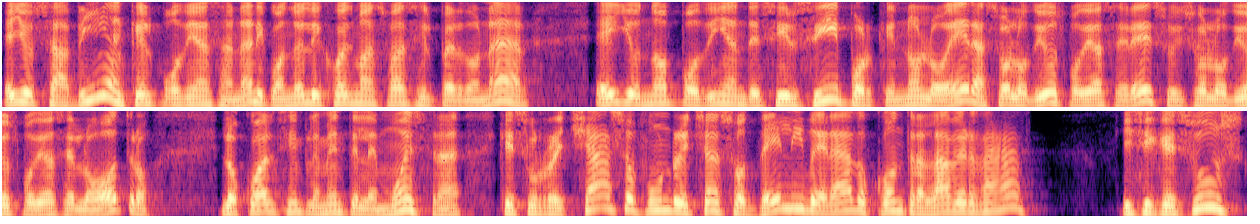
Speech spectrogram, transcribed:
Ellos sabían que Él podía sanar y cuando Él dijo es más fácil perdonar, ellos no podían decir sí porque no lo era, solo Dios podía hacer eso y solo Dios podía hacer lo otro, lo cual simplemente le muestra que su rechazo fue un rechazo deliberado contra la verdad. Y si Jesús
